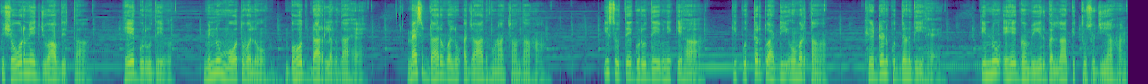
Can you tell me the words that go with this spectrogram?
ਕਿਸ਼ੋਰ ਨੇ ਜਵਾਬ ਦਿੱਤਾ हे ਗੁਰੂ ਦੇਵ ਮੈਨੂੰ ਮੌਤ ਵੱਲੋਂ ਬਹੁਤ ਡਰ ਲੱਗਦਾ ਹੈ। ਮੈਂ ਇਸ ਡਰ ਵੱਲੋਂ ਆਜ਼ਾਦ ਹੋਣਾ ਚਾਹੁੰਦਾ ਹਾਂ। ਇਸ ਉੱਤੇ ਗੁਰੂ ਦੇਵ ਨੇ ਕਿਹਾ, ਕਿ ਪੁੱਤਰ, ਤੁਹਾਡੀ ਉਮਰ ਤਾਂ ਖੇਡਣ ਕੁੱਦਣ ਦੀ ਹੈ। ਤੈਨੂੰ ਇਹ ਗੰਭੀਰ ਗੱਲਾਂ ਕਿੱਥੋਂ ਸੁਝੀਆਂ ਹਨ?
